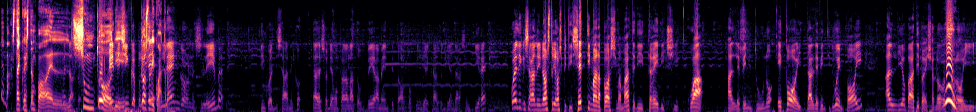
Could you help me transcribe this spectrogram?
E basta, questo è un po' il Esatto. sunto 25 di Costa di 4. Langorn Slim in quel di Sanico. Adesso abbiamo parlato veramente troppo, quindi è il caso di andare a sentire quelli che saranno i nostri ospiti settimana prossima, martedì 13, qua alle 21 e poi dalle 22 in poi al Lio Bar di Brescia. Loro Woo! sono i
